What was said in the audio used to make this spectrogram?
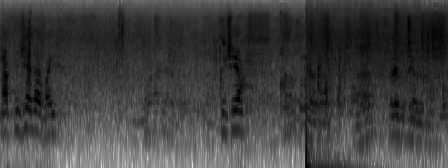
ना पीछे था भाई। पीछे आओ थोड़े पीछे हो जाओ।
